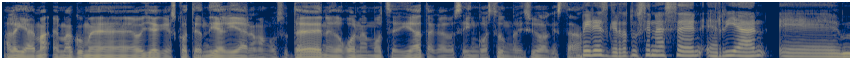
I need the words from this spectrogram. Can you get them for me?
Alegia, ema, emakume horiek eskote handia gia eramango zuten, edo gona motze gia, eta karo, zein goztun gaizuak, ez da? Berez, gertatu zena zen, herrian, e,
